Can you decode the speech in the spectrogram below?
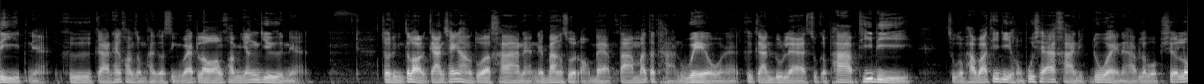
LEED เนี่ยคือการให้ความสำคัญกับสิ่งแวดล้อมความยั่งยืนเนี่ยจนถึงตลอดการใช้งานของตัวอาคารเนี่ยในบางส่วนออกแบบตามมาตรฐาน WELL นะคือการดูแลสุขภาพที่ดี สุขภาวะที่ดีของผู้ใช้อาคารอีกด้วยนะครับระบบฆ่าเชื้อโร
